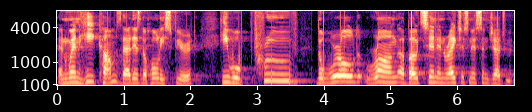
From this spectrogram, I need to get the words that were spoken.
And when he comes, that is the Holy Spirit, he will prove the world wrong about sin and righteousness and judgment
